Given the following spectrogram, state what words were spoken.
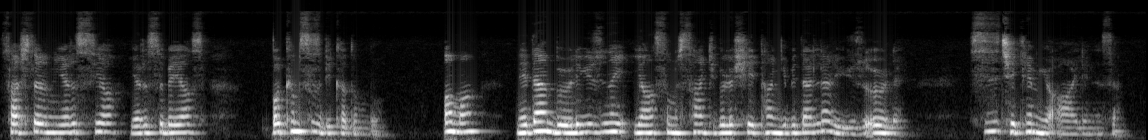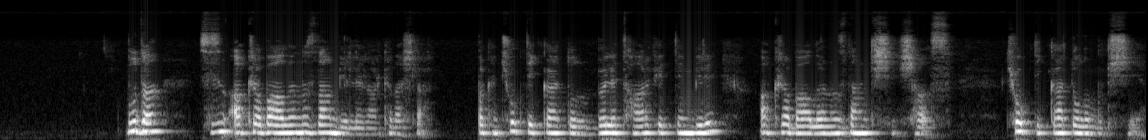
Saçlarının yarısı siyah, yarısı beyaz. Bakımsız bir kadın bu. Ama neden böyle yüzüne yansımış sanki böyle şeytan gibi derler ya yüzü öyle. Sizi çekemiyor ailenize. Bu da sizin akrabalarınızdan birileri arkadaşlar. Bakın çok dikkatli olun. Böyle tarif ettiğim biri akrabalarınızdan kişi, şahıs. Çok dikkatli olun bu kişiye.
